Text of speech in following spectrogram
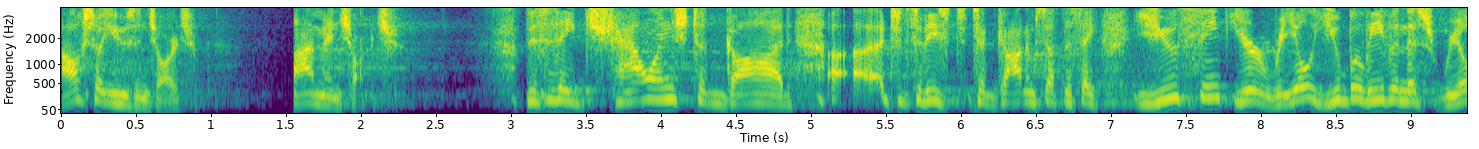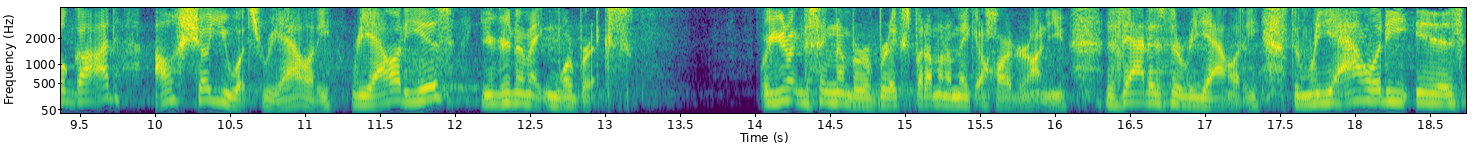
I'll show you who's in charge. I'm in charge. This is a challenge to God, uh, uh to, to, these, to God Himself to say, You think you're real? You believe in this real God? I'll show you what's reality. Reality is you're going to make more bricks. Or to make the same number of bricks, but I'm going to make it harder on you. That is the reality. The reality is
